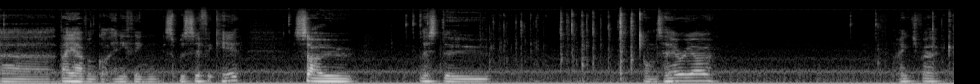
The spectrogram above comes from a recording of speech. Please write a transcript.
uh, they haven't got anything specific here. So let's do Ontario, HVAC.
